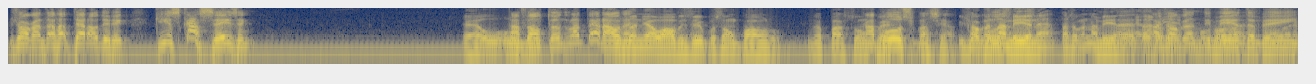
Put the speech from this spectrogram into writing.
jogar na lateral direita. Que escassez, hein? É, o, tá o faltando Dan... lateral, o né? Daniel Alves veio pro São Paulo. Né? Passou Acabou-se, um... Marcelo. E jogando na meia, né? Tá jogando na meia. É, tá, tá jogando de meia também.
